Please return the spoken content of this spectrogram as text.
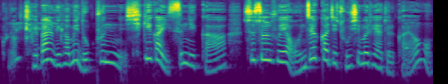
그럼 재발 위험이 높은 시기가 있습니까? 수술 후에 언제까지 조심을 해야 될까요?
